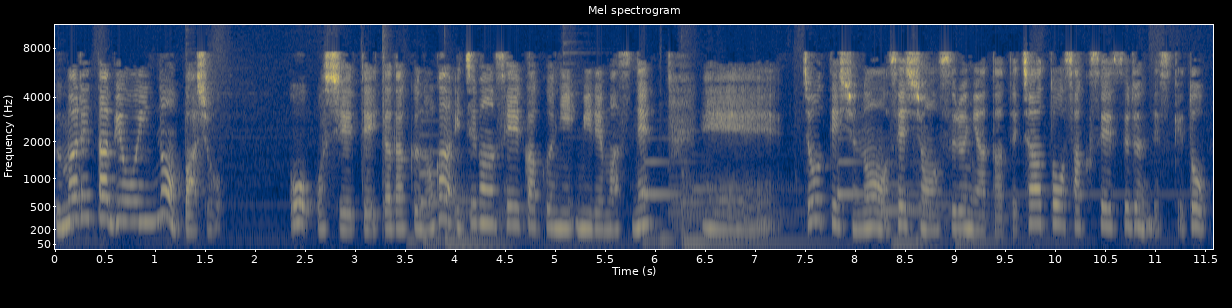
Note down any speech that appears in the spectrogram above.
生まれた病院の場所を教えていただくのが一番正確に見れますね。えー、ジョーティッシュのセッションをするにあたってチャートを作成するんですけど、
